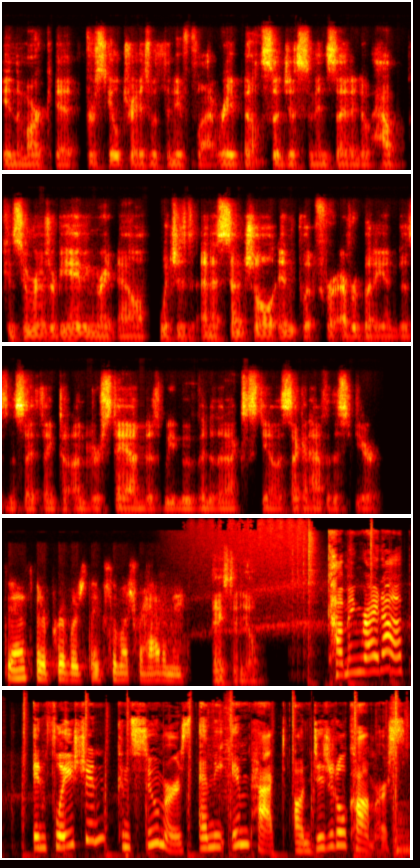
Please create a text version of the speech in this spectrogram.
in the market for skilled trades with the new flat rate, but also just some insight into how consumers are behaving right now, which is an essential input for everybody in business, I think, to understand as we move into the next, you know, the second half of this year. Dan, it's been a privilege. Thanks so much for having me. Thanks, Danielle. Coming right up inflation, consumers, and the impact on digital commerce.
